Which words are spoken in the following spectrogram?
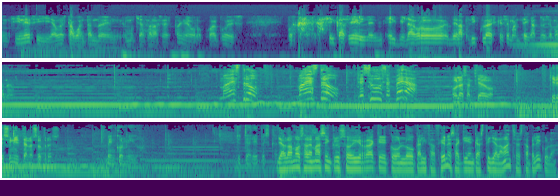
en cines y ahora está aguantando en, en muchas salas en España, con lo cual, pues, pues casi, casi el, el- el milagro de la película es que se mantenga tres semanas. ¡Maestro! ¡Maestro! ¡Jesús, espera! Hola Santiago. ¿Quieres unirte a nosotros? Ven conmigo. Yo te haré pescar. Ya hablamos además incluso, Irra, que con localizaciones aquí en Castilla-La Mancha, esta película.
